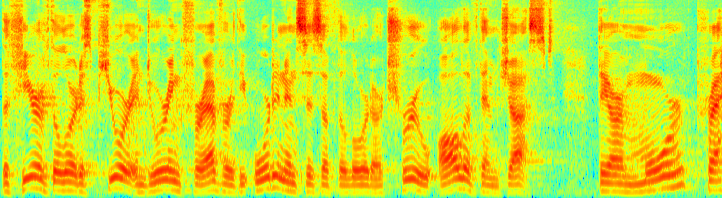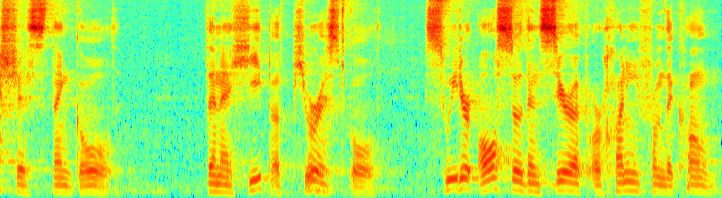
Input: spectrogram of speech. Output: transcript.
The fear of the Lord is pure, enduring forever. The ordinances of the Lord are true, all of them just. They are more precious than gold, than a heap of purest gold, sweeter also than syrup or honey from the comb.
